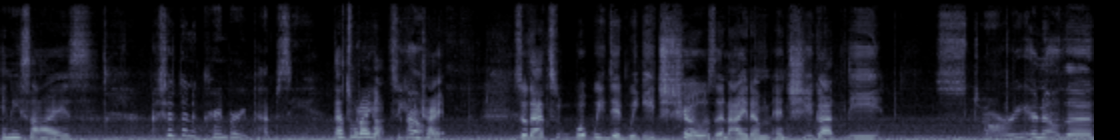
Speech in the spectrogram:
any size. I should have done a cranberry Pepsi. That's what I got, so you can Oh. try it. So that's what we did. We each chose an item, and she got the Starry. Or no, the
